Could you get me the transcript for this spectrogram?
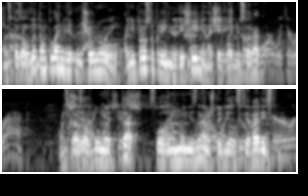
Он сказал, в этом плане нет ничего нового. Они просто приняли решение начать войну с Ираком. Он сказал, думает так, словно мы не знаем, что делать с террористами.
